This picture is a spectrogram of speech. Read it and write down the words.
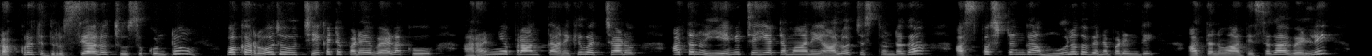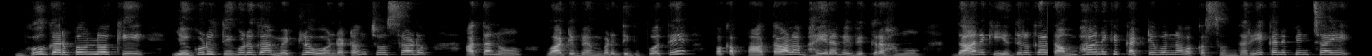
ప్రకృతి దృశ్యాలు చూసుకుంటూ ఒకరోజు చీకటి పడే వేళకు అరణ్య ప్రాంతానికి వచ్చాడు. అతను ఏమి చెయ్యటమా అని ఆలోచిస్తుండగా అస్పష్టంగా మూలుగు వినపడింది. అతను ఆ దిశగా వెళ్ళి భూగర్భంలోకి ఎగుడు దిగుడుగా మెట్లు ఉండటం చూశాడు. అతను వాటి వెంబడి దిగిపోతే ఒక పాతాళ భైరవి విగ్రహము దానికి ఎదురుగా స్తంభానికి కట్టి ఉన్న ఒక సుందరి కనిపించాయి.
